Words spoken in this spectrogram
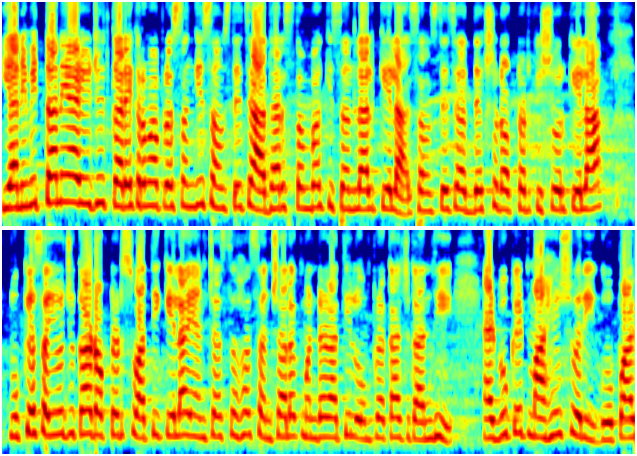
या निमित्ताने आयोजित कार्यक्रमाप्रसंगी संस्थेचे आधारस्तंभ किसनलाल केला संस्थेचे अध्यक्ष डॉक्टर किशोर केला मुख्य संयोजिका डॉक्टर स्वाती केला यांच्यासह संचालक मंडळातील ओमप्रकाश गांधी ॲडव्होकेट माहेश्वरी गोपाळ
